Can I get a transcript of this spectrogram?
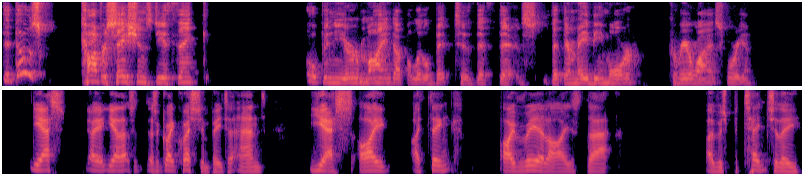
did those conversations do you think open your mind up a little bit to that there's that there may be more career wise for you? Yes, uh, yeah, that's a, that's a great question, Peter. And yes, I I think I realised that I was potentially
